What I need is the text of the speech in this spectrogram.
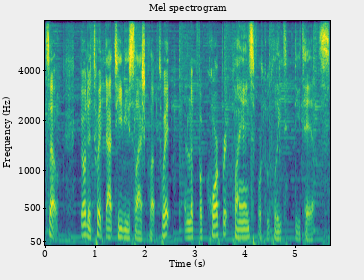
So, go to twit.tv slash club twit and look for corporate plans for complete details.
